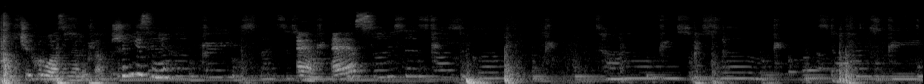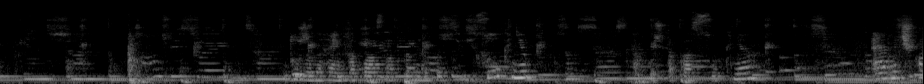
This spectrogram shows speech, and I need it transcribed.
хлопчик розміри також різні. МС. Дуже легенька, класна тканинка цій сукні. Така сукня. Емочка.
